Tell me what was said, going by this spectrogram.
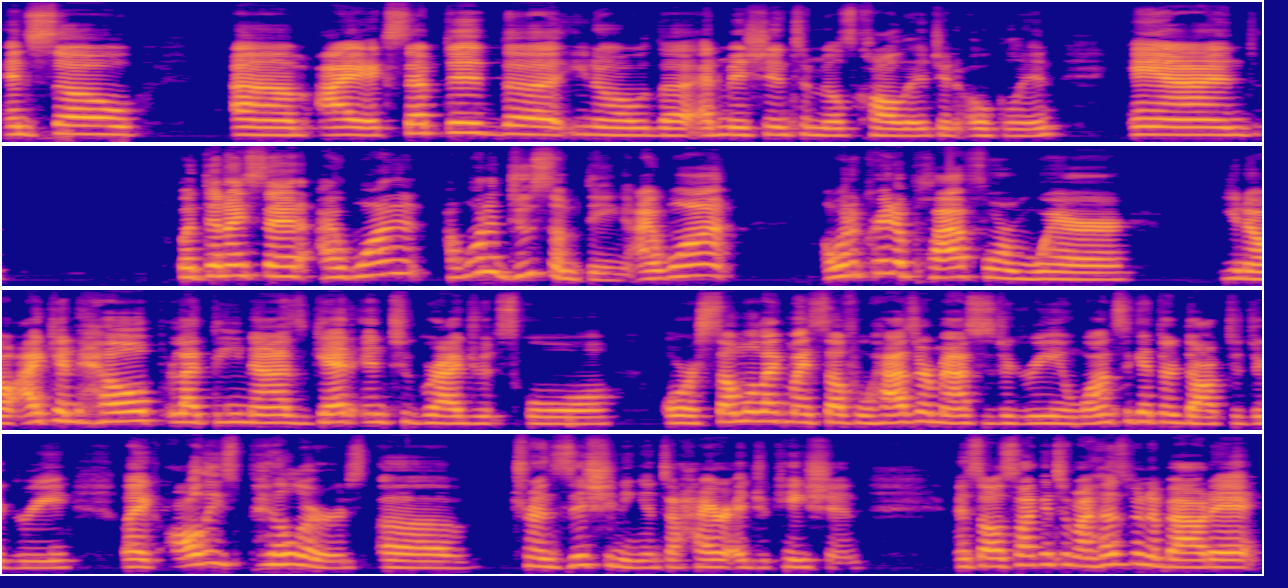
And so um, I accepted the you know the admission to Mills College in Oakland, and but then I said I want I want to do something. I want I want to create a platform where you know, I can help Latinas get into graduate school or someone like myself who has their master's degree and wants to get their doctorate degree, like all these pillars of transitioning into higher education. And so I was talking to my husband about it.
